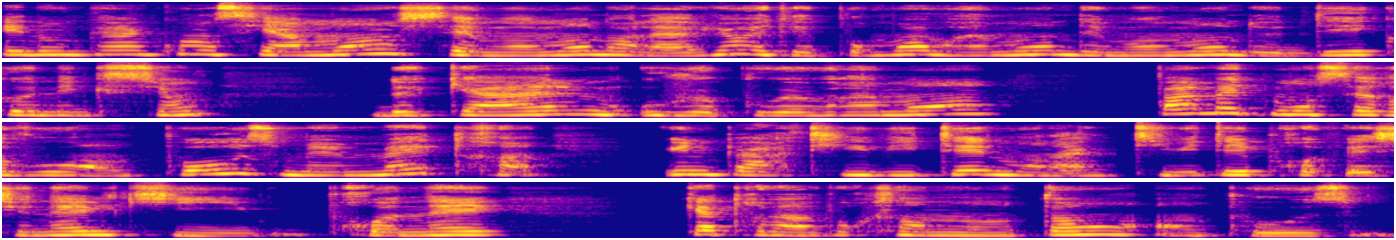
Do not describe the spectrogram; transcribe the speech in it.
Et donc inconsciemment, ces moments dans l'avion étaient pour moi vraiment des moments de déconnexion, de calme, où je pouvais vraiment pas mettre mon cerveau en pause, mais mettre une partie de mon activité professionnelle qui prenait 80% de mon temps en pause.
